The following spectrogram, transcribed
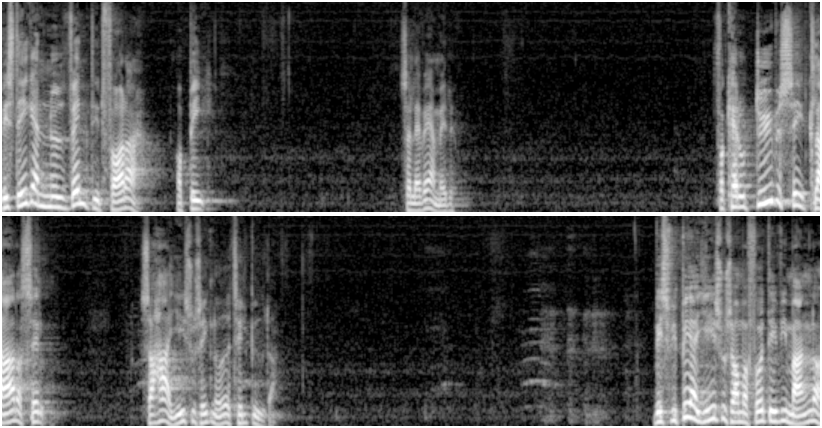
Hvis det ikke er nødvendigt for dig at bede, så lad være med det. For kan du dybest set klare dig selv, så har Jesus ikke noget at tilbyde dig. Hvis vi beder Jesus om at få det, vi mangler,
